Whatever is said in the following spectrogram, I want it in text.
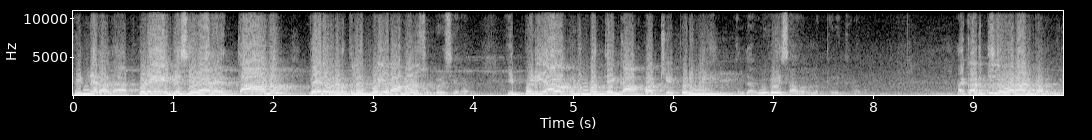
பின்னர் அதை அப்படியே என்ன செய்கிறாரு தானும் வேற ஒரு இடத்துல போய் ராமாயண சொற்பொழிவு செய்கிறார் இப்படியாக குடும்பத்தை காப்பாற்றிய பெருமை அந்த உவேசா அவர்களுக்கு இருக்கிறது. அதுக்கு அடுத்தது வராரு பாருங்க.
